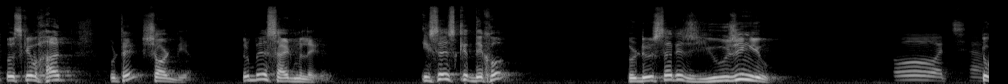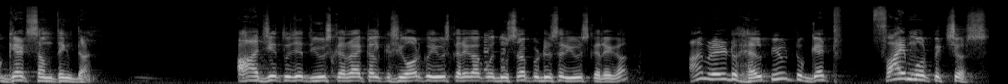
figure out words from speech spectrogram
उसके बाद उठे शॉट दिया। फिर मुझे साइड में ले गए। इसे इसके देखो producer is using you to get something done आज ये तुझे यूज़ कर रहा है कल किसी और को यूज़ करेगा कोई दूसरा प्रोड्यूसर यूज़ करेगा। I am ready to help you to get five more pictures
